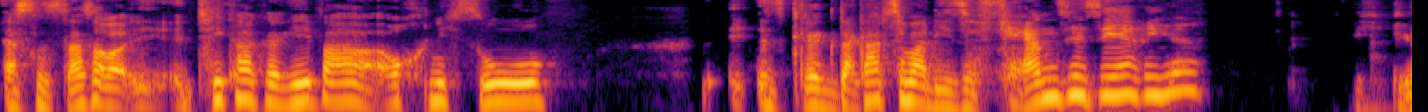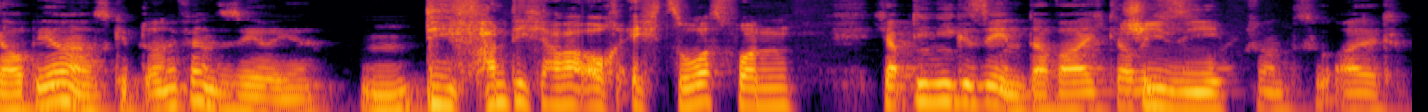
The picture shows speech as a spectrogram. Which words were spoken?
erstens das, aber TKKG war auch nicht so. Es, da gab es ja mal diese Fernsehserie. Ich glaube ja, es gibt auch eine Fernsehserie. Mhm. Die fand ich aber auch echt sowas von. Ich habe die nie gesehen. Da war ich glaube ich schon zu alt.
